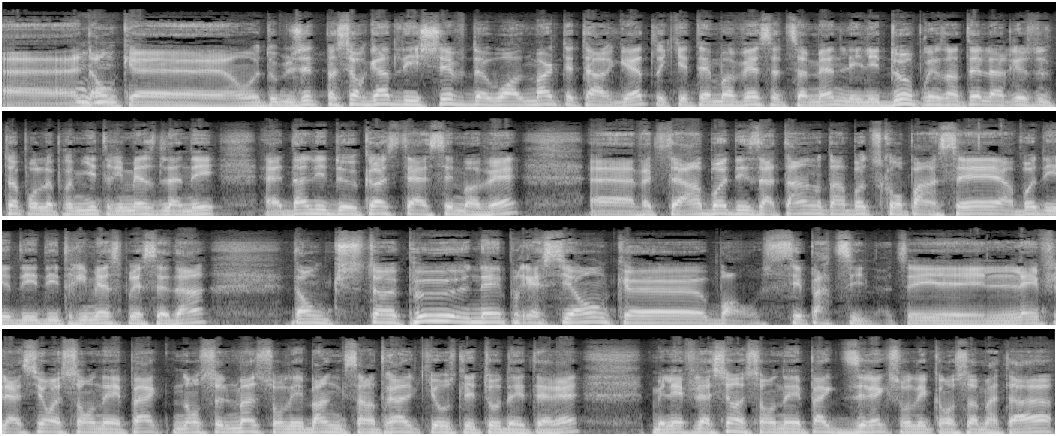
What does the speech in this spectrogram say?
Euh, Mhm. Donc, euh, on est obligé de passer. On regarde les chiffres de Walmart et Target, là, qui étaient mauvais cette semaine. Les, les deux ont présenté leurs résultats pour le premier trimestre de l'année. Euh, dans les deux cas, c'était assez mauvais. Euh, en fait, c'était en bas des attentes, en bas de ce qu'on pensait, en bas des, des, des trimestres précédents. Donc, c'est un peu une impression que, bon, c'est parti. L'inflation a son impact non seulement sur les banques centrales qui haussent les taux d'intérêt, mais l'inflation a son impact direct sur les consommateurs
